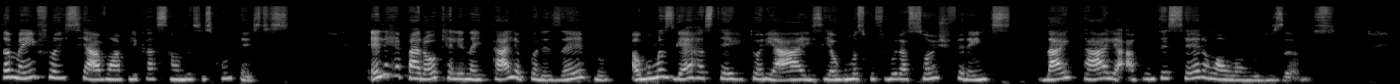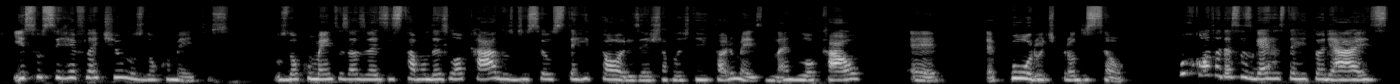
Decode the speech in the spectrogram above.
também influenciavam a aplicação desses contextos. Ele reparou que ali na Itália, por exemplo, algumas guerras territoriais e algumas configurações diferentes da Itália aconteceram ao longo dos anos. Isso se refletiu nos documentos os documentos às vezes estavam deslocados dos seus territórios, e a gente está falando de território mesmo, né? Do local é, é, puro de produção. Por conta dessas guerras territoriais,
